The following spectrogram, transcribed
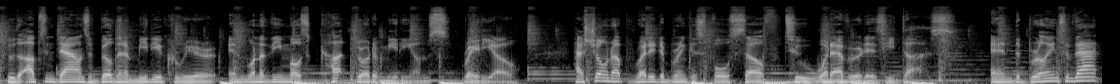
through the ups and downs of building a media career in one of the most cutthroat of mediums, radio, has shown up ready to bring his full self to whatever it is he does. And the brilliance of that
